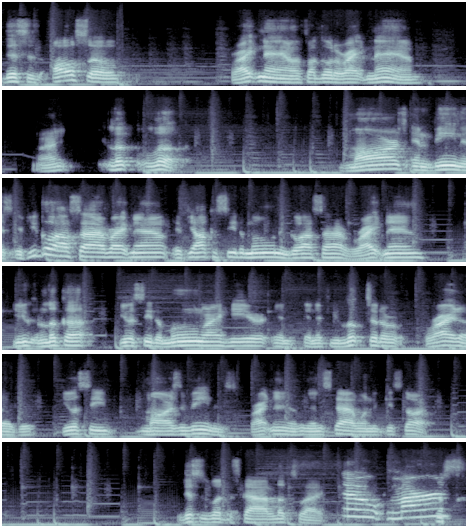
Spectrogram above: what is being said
This is also right now, if I go to right now, right? Look, look. Mars and Venus. If you go outside right now, if y'all can see the moon and go outside right now, you can look up you'll see the moon right here. And, and if you look to the right of it, you'll see Mars and Venus right now in the sky when it gets dark. This is what the sky looks like. so Mars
